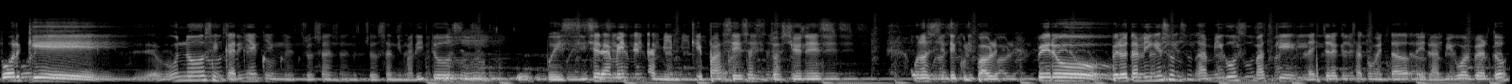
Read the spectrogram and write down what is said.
porque uno se encariña con nuestros, nuestros animalitos. Pues sinceramente también que pase esas situaciones uno se siente culpable. Pero, pero también esos amigos, más que la historia que nos ha comentado el amigo Alberto,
